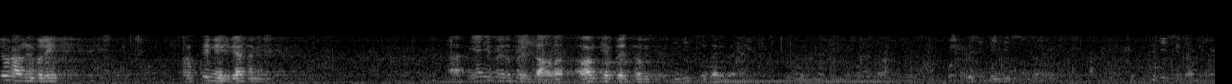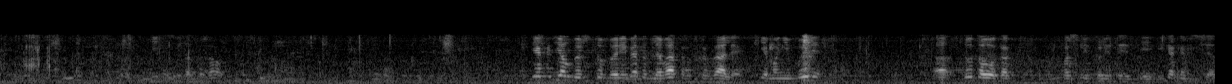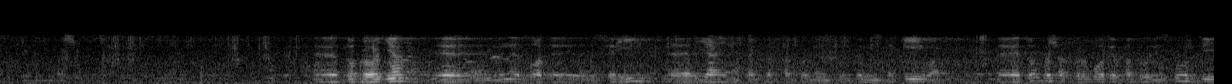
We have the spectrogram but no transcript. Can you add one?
Вчера они были простыми ребятами. А, я не предупреждал, а вам я придется высказать. Идите сюда, ребята. Идите сюда. Идите пожалуйста. Я хотел бы, чтобы ребята для вас рассказали, кем они были а, до того, как пошли полицейские, и как им сейчас. Е, Доброго дня, Е, мене звати Сергій, Е, я інспектор патрульної служби міста Києва. Е, До початку роботи в патрульній службі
